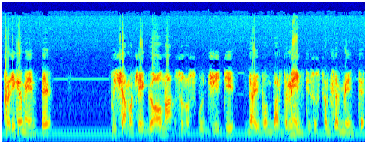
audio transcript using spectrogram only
Praticamente diciamo che Goma sono sfuggiti dai bombardamenti sostanzialmente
